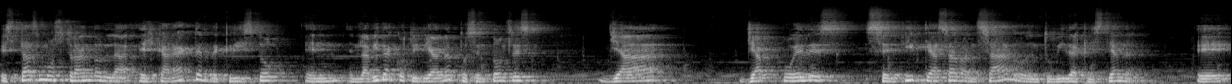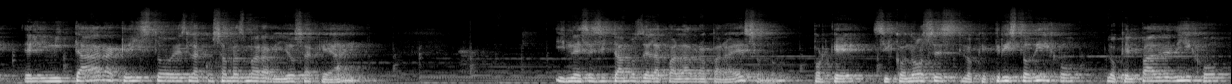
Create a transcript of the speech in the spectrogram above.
Estás mostrando el carácter de Cristo en, en, la vida cotidiana, pues entonces ya, ya puedes sentir que has avanzado en tu vida cristiana. Eh, el imitar a Cristo es la cosa más maravillosa que hay. Y necesitamos de la palabra para eso, ¿no? porque si conoces lo que Cristo dijo, lo que el Padre dijo,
